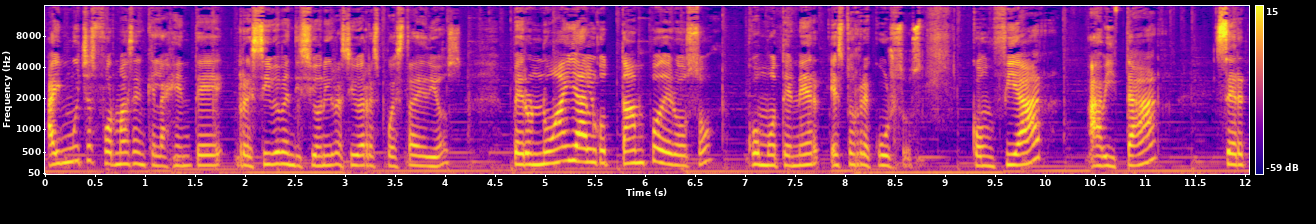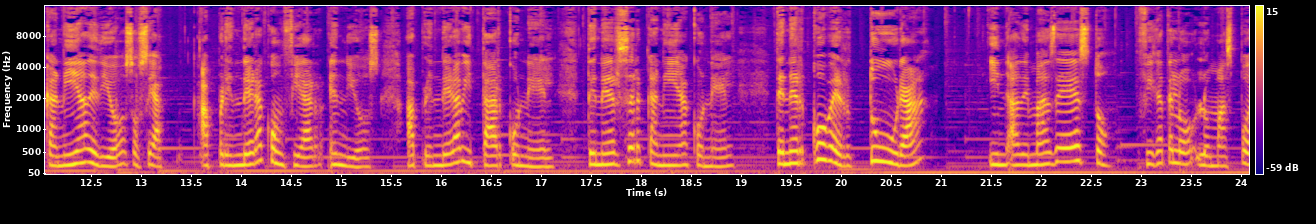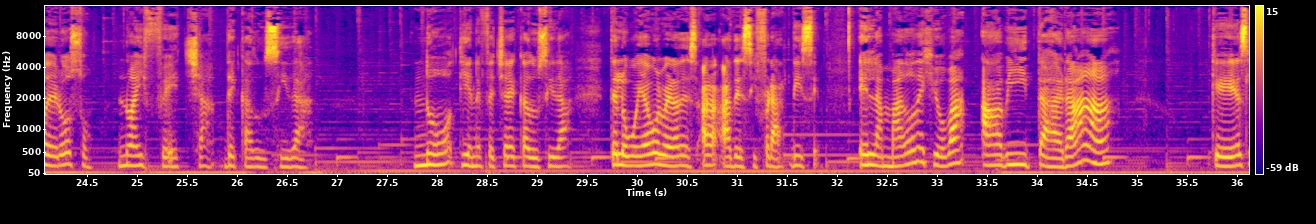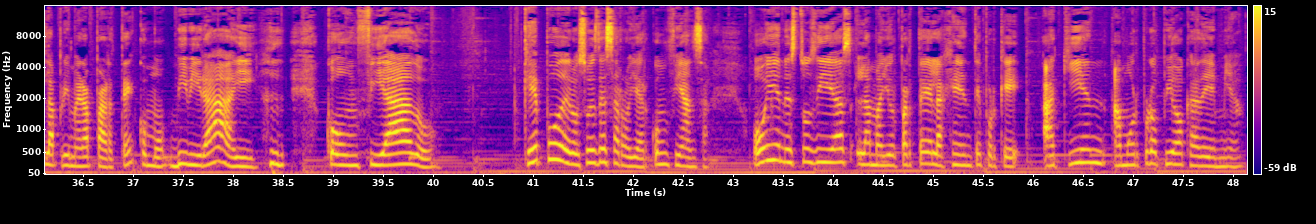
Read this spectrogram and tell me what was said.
Hay muchas formas en que la gente recibe bendición y recibe respuesta de Dios, pero no hay algo tan poderoso como tener estos recursos. Confiar, habitar, cercanía de Dios, o sea, aprender a confiar en Dios, aprender a habitar con Él, tener cercanía con Él, tener cobertura y además de esto, fíjate lo, más poderoso, no hay fecha de caducidad. No tiene fecha de caducidad. Te lo voy a volver a, a descifrar. Dice, el amado de Jehová habitará que es la primera parte, como vivirá ahí, confiado. Qué poderoso es desarrollar confianza. Hoy en estos días la mayor parte de la gente, porque aquí en Amor Propio Academia,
